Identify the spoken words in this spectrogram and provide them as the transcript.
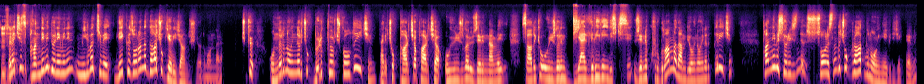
Hı hı. Ben açıkçası pandemi döneminin Milwaukee ve Lakers oranında daha çok yarayacağını düşünüyordum onlara. Çünkü onların oyunları çok bölük pörçük olduğu için yani çok parça parça oyuncular üzerinden ve sahadaki oyuncuların diğerleriyle ilişkisi üzerine kurgulanmadan bir oyun oynadıkları için pandemi sürecinde sonrasında da çok rahat bunu oynayabileceklerini.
